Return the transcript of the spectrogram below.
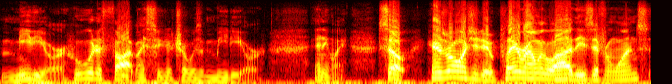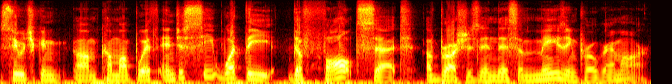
Meteor. Who would have thought my signature was a meteor? Anyway, so here's what I want you to do. Play around with a lot of these different ones, see what you can um, come up with, and just see what the default set of brushes in this amazing program are.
